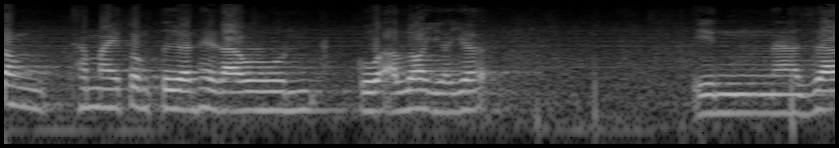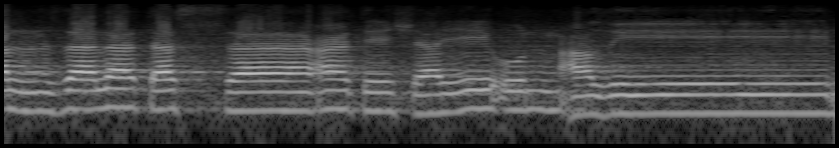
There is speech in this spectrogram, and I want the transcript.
ต้องทำไมต้องเตือนให้เรา กลัวอัลลอฮ์เยอะๆอินإن زلزلة الساعة شيء عظيم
